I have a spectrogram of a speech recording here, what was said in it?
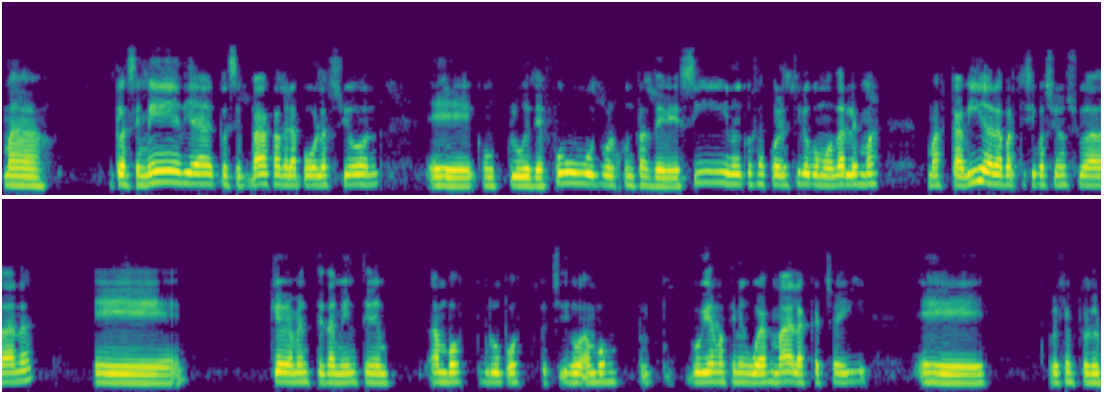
más clase media, clase baja de la población, eh, con clubes de fútbol, juntas de vecinos y cosas por el estilo, como darles más, más cabida a la participación ciudadana eh, que obviamente también tienen ambos grupos, digo, ambos gobiernos tienen huevas malas, ¿cachai? Eh, por ejemplo, en el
